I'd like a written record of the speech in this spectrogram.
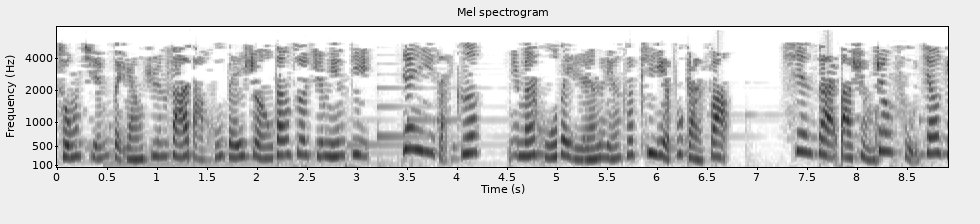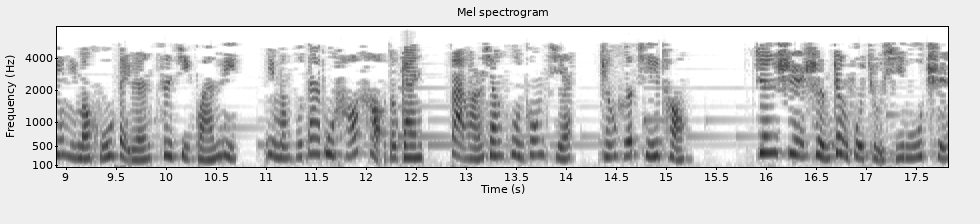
从前北洋军阀把湖北省当做殖民地，任意宰割，你们湖北人连个屁也不敢放。现在把省政府交给你们湖北人自己管理，你们不但不好好的干，反而相互攻讦，成何体统？真是省政府主席无耻，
